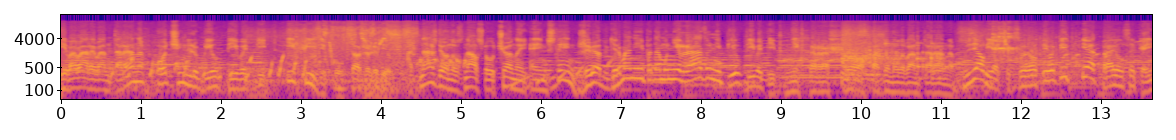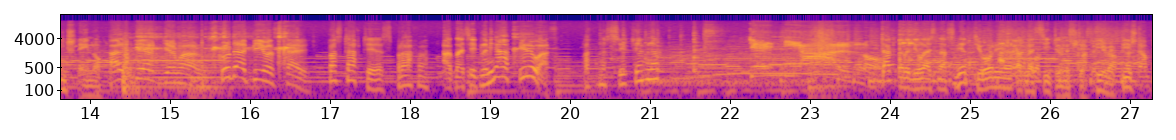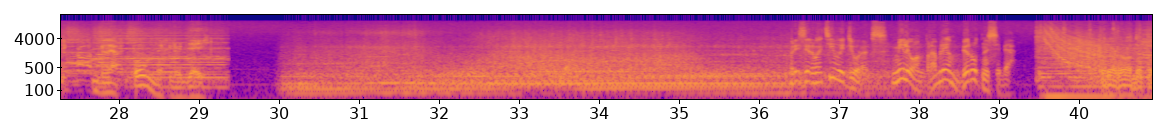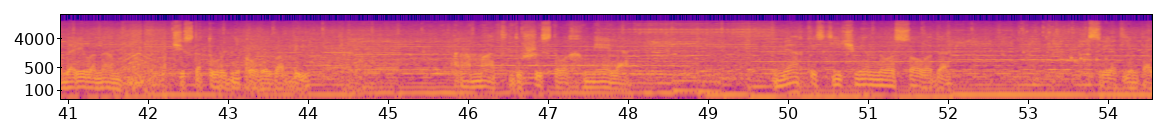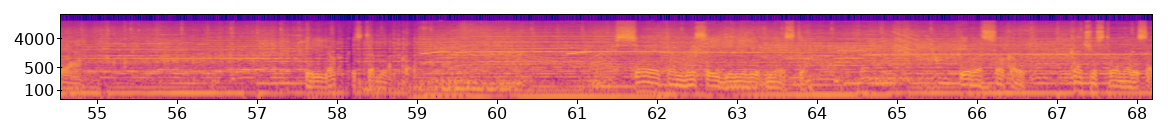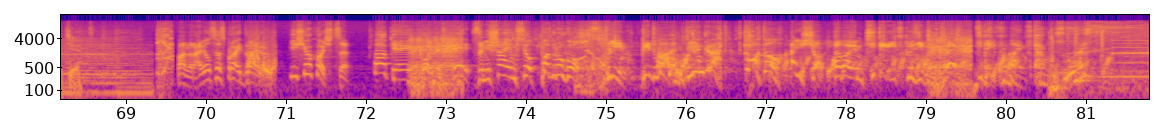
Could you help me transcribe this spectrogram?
Пивовар Иван Таранов очень любил пиво пит. И физику тоже любил. Однажды он узнал, что ученый Эйнштейн живет в Германии и потому ни разу не пил пиво пит. Нехорошо, подумал Иван Таранов. Взял ящик своего пива пит и отправился к Эйнштейну. Альберт Герман, куда пиво ставить? Поставьте справа. Относительно меня или вас? Относительно. Гениально! Так родилась на свет теория относительности. Пиво пит для умных людей. Презервативы Дюрекс. Миллион проблем берут на себя. Природа подарила нам чистоту родниковой воды, аромат душистого хмеля, мягкость ячменного солода, цвет янтаря и легкость облаков. Все это мы соединили вместе. Пиво «Сокол». Качество на высоте. Понравился спрайт-драйвер? Еще хочется. Окей, только теперь замешаем все по-другому. Блин, Би-2, Ленинград, Тотал, а еще добавим 4 эксклюзивных трека. Теперь врубаем вторую скорость.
